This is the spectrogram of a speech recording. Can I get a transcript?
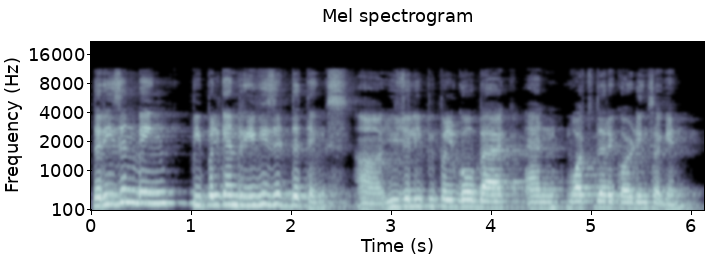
The reason being, people can revisit the things. Uh, usually, people go back and watch the recordings again.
